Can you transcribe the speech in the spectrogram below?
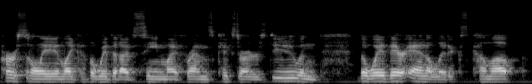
personally, and like the way that I've seen my friends Kickstarters do, and the way their analytics come up.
